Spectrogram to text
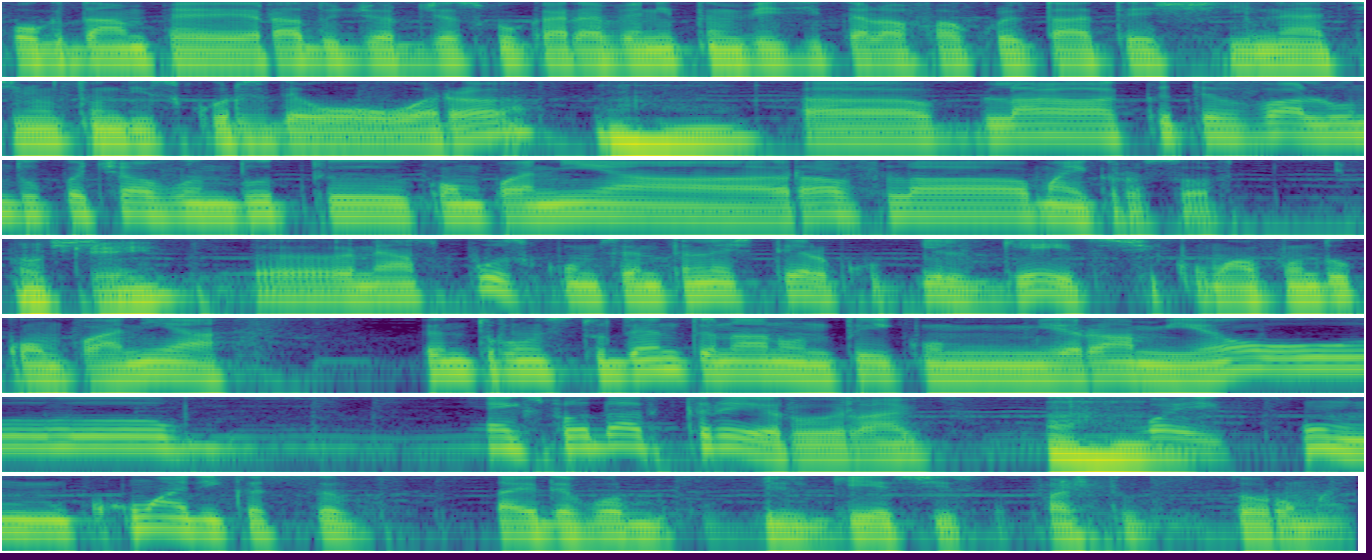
Bogdan, pe Radu Georgescu, care a venit în vizite la facultate și ne-a ținut un discurs de o oră. Uh-huh. Uh, la câteva luni după ce a vândut compania RAV la Microsoft. Okay. Uh, ne-a spus cum se întâlnește el cu Bill Gates și cum a vândut compania. Pentru un student în anul întâi, cum eram eu, mi-a explodat creierul. Like, uh-huh. Băi, cum, cum adică să stai de vorbă cu Bill Gates și să faci tu viitorul mai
